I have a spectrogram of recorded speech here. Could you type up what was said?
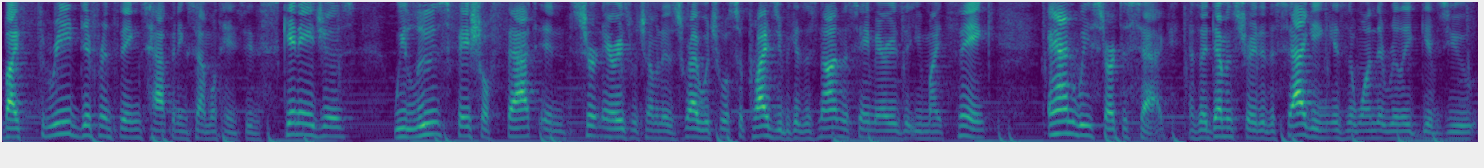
by three different things happening simultaneously. The skin ages, we lose facial fat in certain areas, which I'm going to describe, which will surprise you because it's not in the same areas that you might think. And we start to sag. As I demonstrated, the sagging is the one that really gives you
